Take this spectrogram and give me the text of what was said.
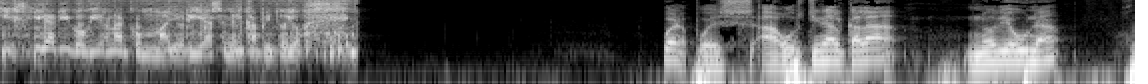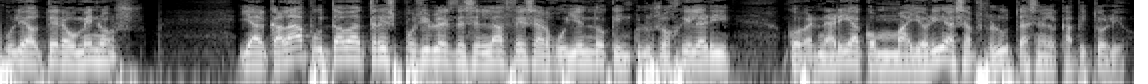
y Hillary gobierna con mayorías en el Capitolio. Bueno, pues Agustín Alcalá no dio una, Julia Otero menos, y Alcalá apuntaba tres posibles desenlaces arguyendo que incluso Hillary gobernaría con mayorías absolutas en el Capitolio.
